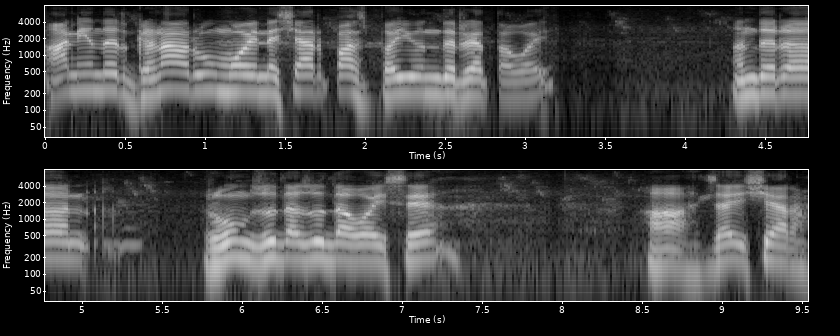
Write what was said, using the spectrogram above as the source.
આની અંદર ઘણા રૂમ હોય ને ચાર પાંચ ભાઈઓ અંદર રહેતા હોય. અંદર રૂમ જુદા જુદા હોય છે. હા, જય શ્યારામ.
